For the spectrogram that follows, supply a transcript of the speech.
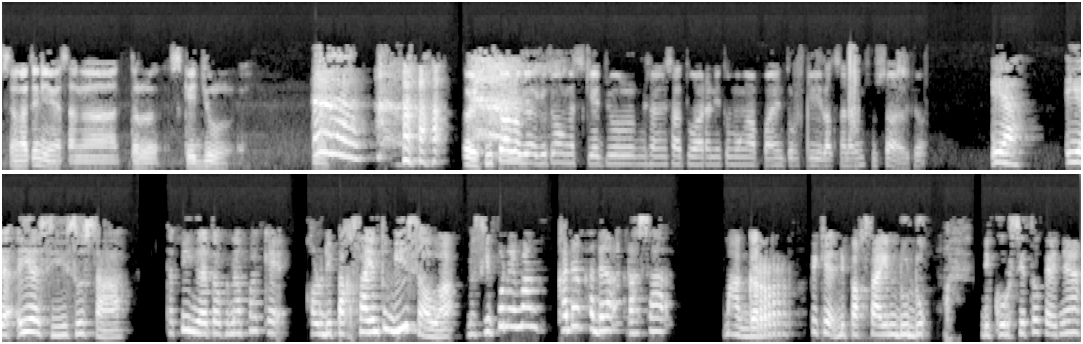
Sangat ini ya, sangat terschedule. Eh susah loh kayak gitu nge-schedule misalnya satu hari itu mau ngapain terus dilaksanakan susah gitu. Iya, iya, iya sih susah. Tapi nggak tahu kenapa kayak kalau dipaksain tuh bisa, Wak. Meskipun emang kadang ada rasa mager, tapi kayak dipaksain duduk di kursi tuh kayaknya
